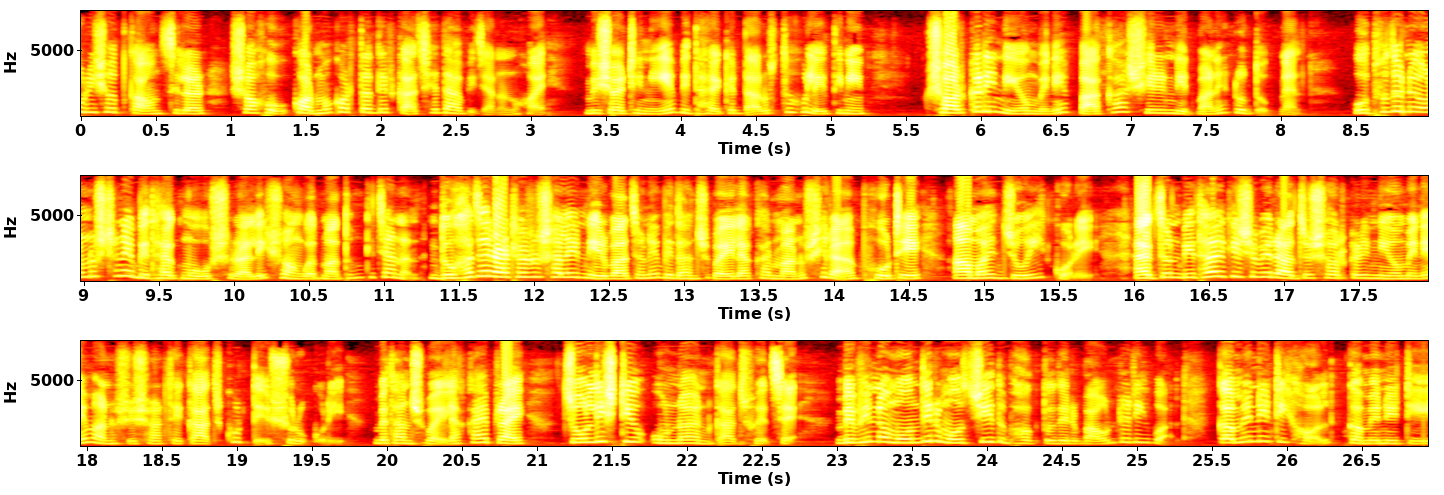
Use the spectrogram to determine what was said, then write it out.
পরিষদ কাউন্সিলর সহ কর্মকর্তাদের কাছে দাবি জানানো হয়। বিষয়টি নিয়ে বিধায়কের দ্বারস্থ হলে তিনি সরকারি নিয়ম মেনে পাকা সিঁড়ি নির্মাণের উদ্যোগ নেন। উদ্বোধনী অনুষ্ঠানে বিধায়ক মুবশ্বর আলী সংবাদ মাধ্যমকে জানান, দুহাজার আঠারো সালের নির্বাচনে বিধানসভা এলাকার মানুষেরা ভোটে আমায় জয়ী করে। একজন বিধায়ক হিসেবে রাজ্য সরকারের নিয়ম মেনে মানুষের স্বার্থে কাজ করতে শুরু করি। বিধানসভা এলাকায় প্রায় চল্লিশটি উন্নয়ন কাজ হয়েছে। বিভিন্ন মন্দির, মসজিদ, ভক্তদের boundary wall, community hall, community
